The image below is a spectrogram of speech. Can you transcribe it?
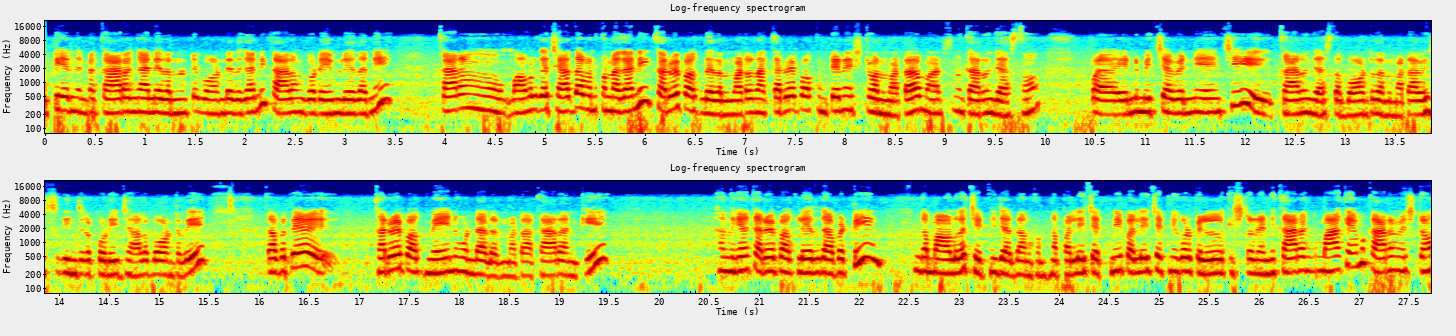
ఉట్టి ఏం తింటాం? కారం కానీ ఏదన్నా ఉంటే బాగుండేది కానీ కారం కూడా ఏం లేదని కారం మామూలుగా చేద్దాం అనుకున్నా కానీ కరివేపాకు లేదనమాట నాకు కరివేపాకు ఉంటేనే ఇష్టం అనమాట మాడిసిన కారం చేస్తాం. ఎండుమిర్చి అవన్నీ వేయించి కారం చేస్తాం. బాగుంటుంది అనమాట అవిసి గింజల పొడి చాలా బాగుంటుంది. కాకపోతే కరివేపాకు మెయిన్గా ఉండాలన్నమాట ఆ కారానికి. అందుకని కరివేపాకు లేదు కాబట్టి ఇంకా మామూలుగా చట్నీ చేద్దాం అనుకుంటున్నా. పల్లీ చట్నీ పల్లీ చట్నీ కూడా పిల్లలకి ఇష్టం లేండి. కారం మాకేమో కారం ఇష్టం.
